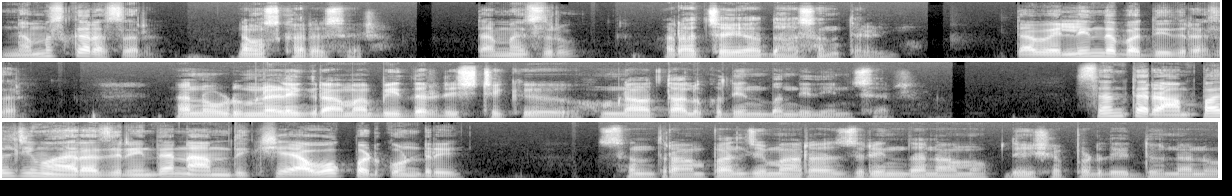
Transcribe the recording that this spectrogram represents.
ನಮಸ್ಕಾರ ಸರ್. ನಮಸ್ಕಾರ ಸರ್. ತಮ್ಮ ಹೆಸರು? ರಚಯ ದಾಸ್ ಅಂತೇಳಿ. ತಾವೆಲ್ಲಿಂದ ಬಂದಿದ್ದೀರಾ ಸರ್? ನಾನು ಉಡುಮನಳ್ಳಿ ಗ್ರಾಮ ಬೀದರ್ ಡಿಸ್ಟಿಕ್ ಹುಮ್ನಾವ್ ತಾಲೂಕದಿಂದ ಬಂದಿದ್ದೀನಿ ಸರ್. ಸಂತ ರಾಮ್ಪಾಲ್ಜಿ ಮಹಾರಾಜರಿಂದ ನಾಮ ದೀಕ್ಷೆ ಯಾವಾಗ ಪಡ್ಕೊಂಡ್ರಿ? ಸಂತ ರಾಮ್ಪಾಲ್ಜಿ ಮಹಾರಾಜರಿಂದ ನಾಮೋಪದೇಶ ಪಡೆದಿದ್ದು ನಾನು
